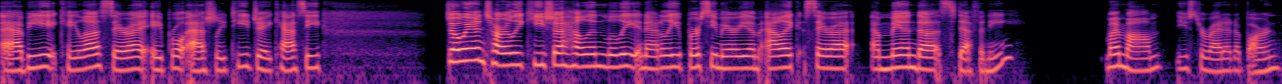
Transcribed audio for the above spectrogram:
Abby, Kayla, Sarah, April, Ashley, TJ, Cassie, Joanne, Charlie, Keisha, Helen, Lily, and Natalie, Bercy, Miriam, Alec, Sarah, Amanda, Stephanie. My mom used to ride at a barn.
